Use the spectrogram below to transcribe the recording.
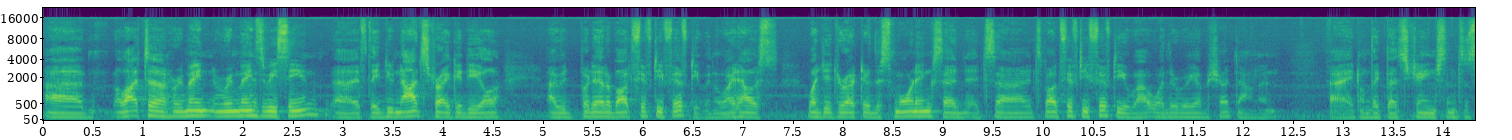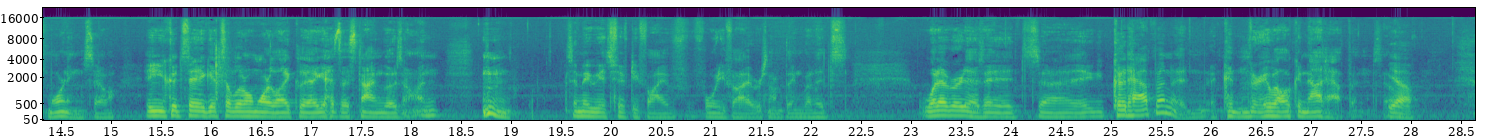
uh, a lot to remain remains to be seen. Uh, if they do not strike a deal, I would put it at about 50-50. When the White House budget director this morning said it's uh, it's about 50-50 about whether we have a shutdown, and I don't think that's changed since this morning. So you could say it gets a little more likely, I guess, as time goes on. so maybe it's 55-45 or something, but it's whatever it is. It's uh, it could happen, and it could very well could not happen. So. Yeah.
